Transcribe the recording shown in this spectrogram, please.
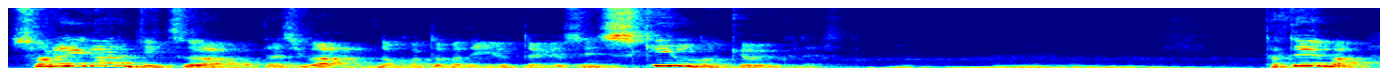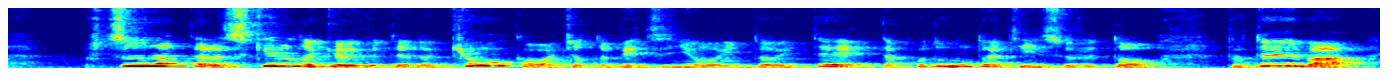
それが実は私はの言葉で言うと要するにスキルの教育です。例えば普通だったらスキルの教育っていうのは教科はちょっと別に置いといてだ子どもたちにすると例えば、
